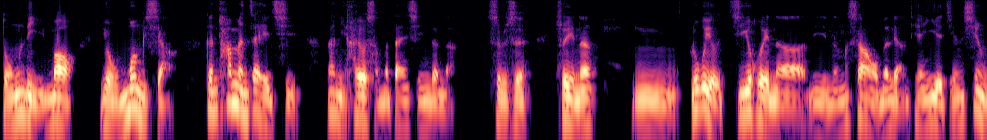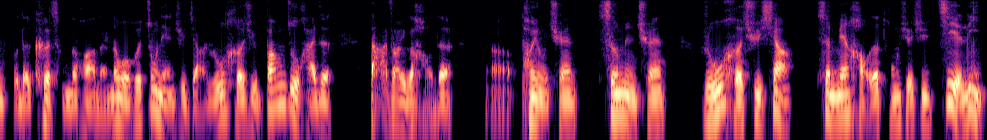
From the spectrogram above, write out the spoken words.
懂礼貌，有梦想，跟他们在一起，那你还有什么担心的呢？是不是？所以呢，嗯，如果有机会呢，你能上我们两天夜间幸福的课程的话呢，那我会重点去讲如何去帮助孩子打造一个好的呃朋友圈、生命圈，如何去向身边好的同学去借力，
